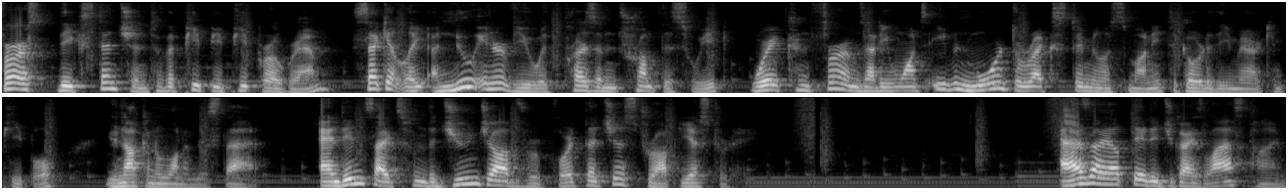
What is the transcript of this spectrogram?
First, the extension to the PPP program. Secondly, a new interview with President Trump this week where he confirms that he wants even more direct stimulus money to go to the American people. You're not going to want to miss that. And insights from the June jobs report that just dropped yesterday. As I updated you guys last time,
